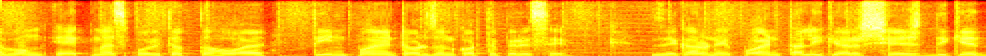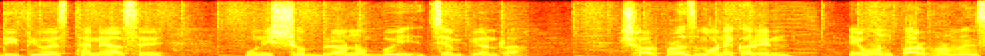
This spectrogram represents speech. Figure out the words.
এবং এক ম্যাচ পরিত্যক্ত হওয়ায় তিন পয়েন্ট অর্জন করতে পেরেছে। যে কারণে পয়েন্ট তালিকার শেষ দিকে দ্বিতীয় স্থানে আছে উনিশশো বিরানব্বই চ্যাম্পিয়নরা। সরফরাজ মনে করেন, এমন পারফরমেন্স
